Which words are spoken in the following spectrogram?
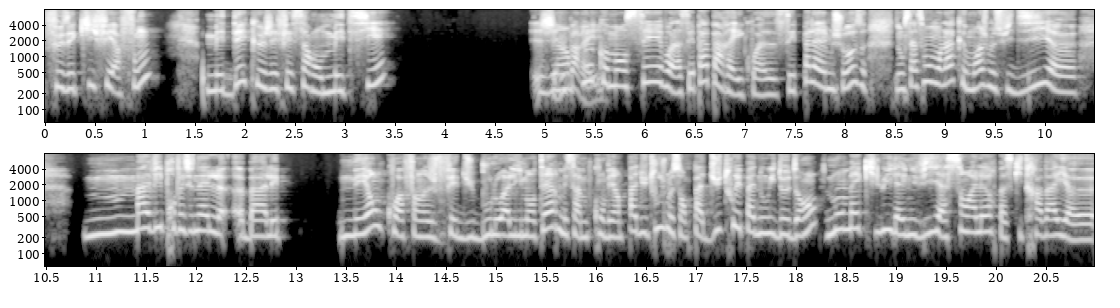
faisait kiffer à fond. Mais dès que j'ai fait ça en métier, j'ai un peu commencé, voilà, c'est pas pareil, quoi. C'est pas la même chose. Donc c'est à ce moment-là que moi je me suis dit, euh, ma vie professionnelle, bah, elle est néant quoi. Enfin je fais du boulot alimentaire mais ça me convient pas du tout. Je me sens pas du tout épanouie dedans. Mon mec lui il a une vie à 100 à l'heure parce qu'il travaille euh,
